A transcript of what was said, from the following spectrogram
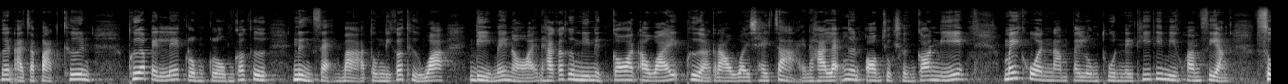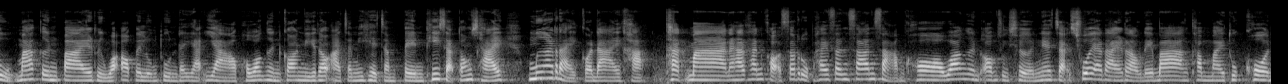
พื่อนๆอาจจะปัดขึ้น เพื่อเป็นเลขกลมๆก็คือ 1 0 0 0 0แบาท ตรงนี้ก็ถือว่าดีไม่น้อยนะคะก็คือมี 1 ก้อนเอาไว้เผื่อเราไว้ใช้จ่ายนะคะ และเงินออมฉุกเฉินก้อนนี้ ไม่ควรนำไปลงทุนในที่ที่มีความเสี่ยงสูงมากเกินไป หรือว่าเอาไปลงทุนระยะยาว เพราะว่าเงินก้อนนี้เราอาจจะมีเหตุจำเป็นที่จะต้องใช้เมื่อไหร่ก็ได้ค่ะ ถัดมานะคะท่านขอสรุปให้สั้น ๆ 3 ข้อ ว่าเงินออมฉุกเฉินเนี่ยจะช่วยอะไรเราได้บ้างทำไมทุกคน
